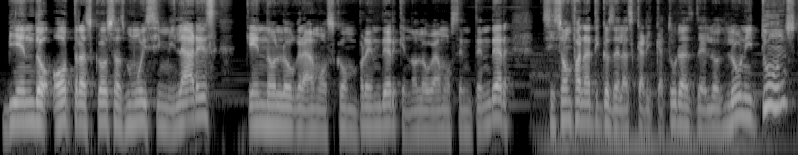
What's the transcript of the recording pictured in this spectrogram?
viendo otras cosas muy similares que no logramos comprender, que no logramos entender. Si son fanáticos de las caricaturas de los Looney Tunes,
